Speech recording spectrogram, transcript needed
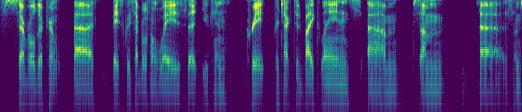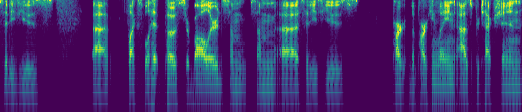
several different, uh, basically several different ways that you can create protected bike lanes. Um, some, uh, some cities use, uh, flexible hip posts or bollards. Some, some, uh, cities use park, the parking lane as protection.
